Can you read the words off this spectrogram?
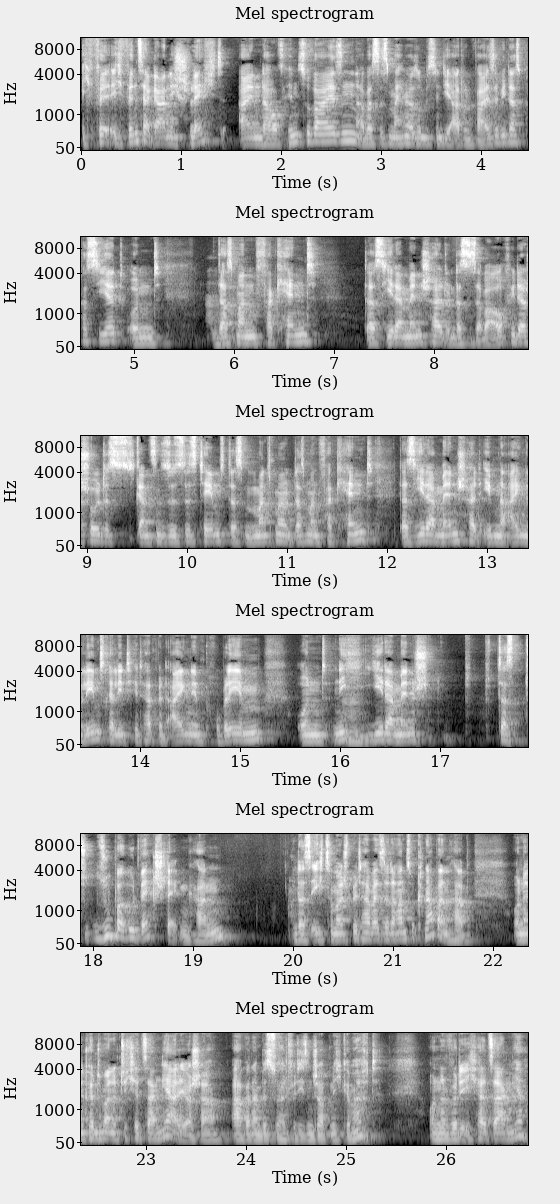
ich, ich finde es ja gar nicht schlecht, einen darauf hinzuweisen, aber es ist manchmal so ein bisschen die Art und Weise, wie das passiert und mhm. dass man verkennt, dass jeder Mensch halt, und das ist aber auch wieder Schuld des ganzen Systems, dass manchmal, dass man verkennt, dass jeder Mensch halt eben eine eigene Lebensrealität hat mit eigenen Problemen und nicht mhm. jeder Mensch das super gut wegstecken kann dass ich zum Beispiel teilweise daran zu knabbern habe. Und dann könnte man natürlich jetzt sagen, ja, Aljoscha, aber dann bist du halt für diesen Job nicht gemacht. Und dann würde ich halt sagen, ja,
